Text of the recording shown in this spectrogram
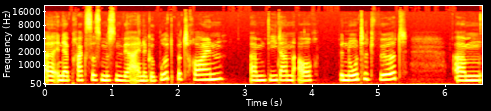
Äh, in der Praxis müssen wir eine Geburt betreuen, ähm, die dann auch benotet wird. Ähm,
